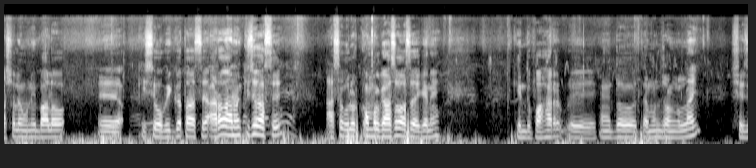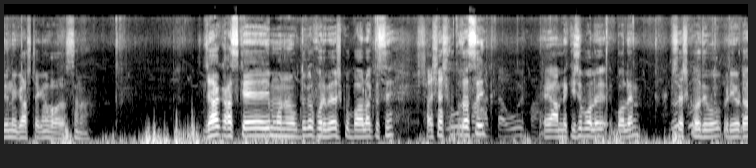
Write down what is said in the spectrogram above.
আসলে উনি ভালো কিছু অভিজ্ঞতা আছে আরও অনেক কিছু আছে। আছে উলট কম্বল গাছও আছে এখানে। কিন্তু পাহাড় এখানে তো তেমন জঙ্গল নাই সেই জন্য গাছটা এখানে পাওয়া যাচ্ছে না। যাক আজকে এই মনোমুগ্ধকর পরিবেশ খুব ভালো লাগতেছে। শেষ করতে যাচ্ছি আপনি কিছু বলে বলেন শেষ করে দেবো ভিডিওটা।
